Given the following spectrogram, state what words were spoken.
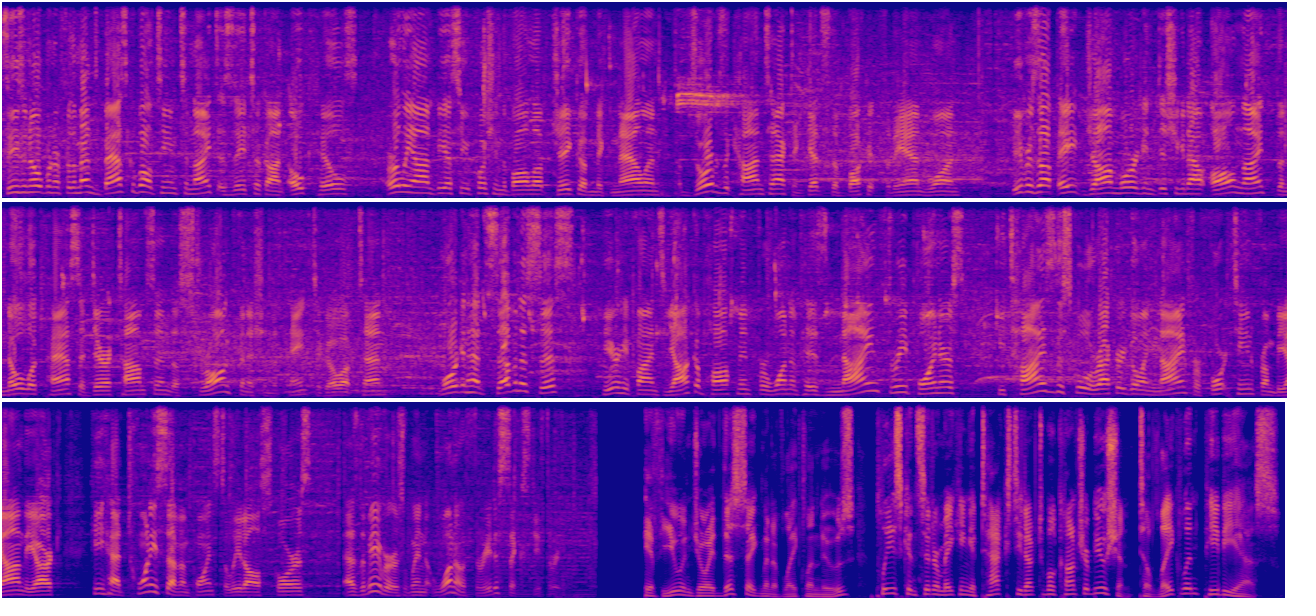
Season opener for the men's basketball team tonight as they took on Oak Hills. Early on, BSU pushing the ball up. Jacob McNallen absorbs the contact and gets the bucket for the and one. Beavers up eight. John Morgan dishing it out all night. The no-look pass at Derek Thompson. The strong finish in the paint to go up 10. Morgan had seven assists. Here he finds Jakob Hoffman for one of his nine three-pointers. He ties the school record going 9 for 14 from beyond the arc. He had 27 points to lead all scores as the Beavers win 103 to 63. If you enjoyed this segment of Lakeland News, please consider making a tax-deductible contribution to Lakeland PBS.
